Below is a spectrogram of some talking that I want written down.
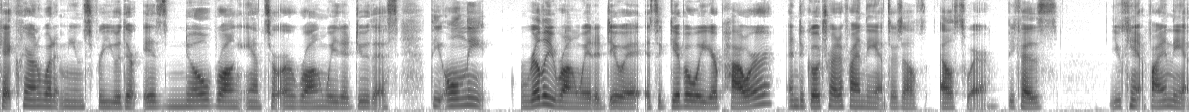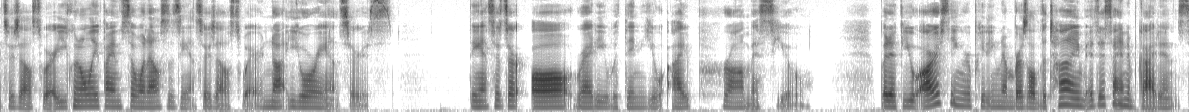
get clear on what it means for you. There is no wrong answer or wrong way to do this. The only really wrong way to do it is to give away your power and to go try to find the answers el- elsewhere because you can't find the answers elsewhere. You can only find someone else's answers elsewhere, not your answers. The answers are already within you, I promise you. But if you are seeing repeating numbers all the time, it's a sign of guidance,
